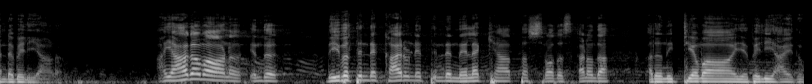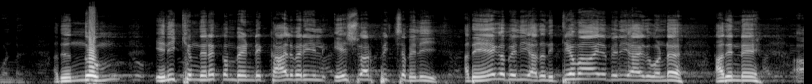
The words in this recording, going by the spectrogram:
തന്റെ ബലിയാണ്. ആ യാഗമാണ് എന്ത്? ദൈവത്തിന്റെ കാരുണ്യത്തിന്റെ നിലയ്ക്കാത്ത സ്രോതസ്. കാരണം എന്താ? അത് നിത്യമായ ബലിയായതുകൊണ്ട്. അതെന്നും എനിക്കും നിനക്കും വേണ്ടി കാൽവരിയിൽ യേശു അർപ്പിച്ച ബലി അത് ഏക ബലി അത് നിത്യമായ ബലി ആയതുകൊണ്ട് അതിന്റെ ആ,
